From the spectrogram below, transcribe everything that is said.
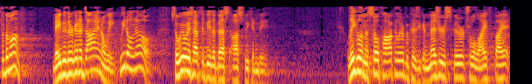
for the month. Maybe they're going to die in a week. We don't know. So we always have to be the best us we can be. Legalism is so popular because you can measure your spiritual life by it.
